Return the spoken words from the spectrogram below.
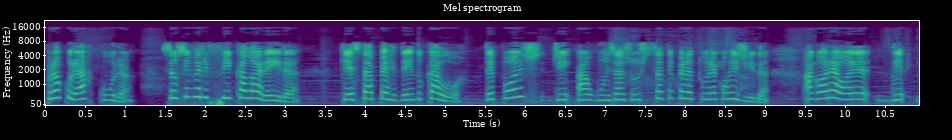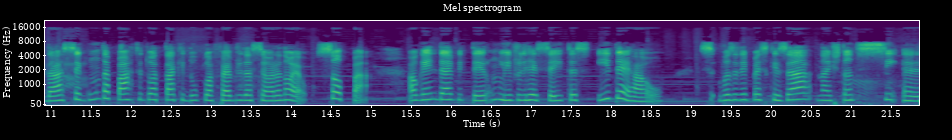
Procurar cura. Seu sim verifica a lareira, que está perdendo calor. Depois de alguns ajustes, a temperatura é corrigida. Agora é hora de, da segunda parte do ataque duplo à febre da Senhora Noel. Sopa! Alguém deve ter um livro de receitas ideal. Você tem que pesquisar na estante 5 é,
